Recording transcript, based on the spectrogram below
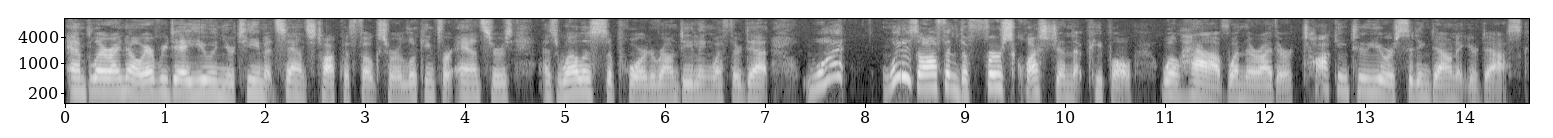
and Blair, I know every day you and your team at Sands talk with folks who are looking for answers as well as support around dealing with their debt. What what is often the first question that people will have when they're either talking to you or sitting down at your desk?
